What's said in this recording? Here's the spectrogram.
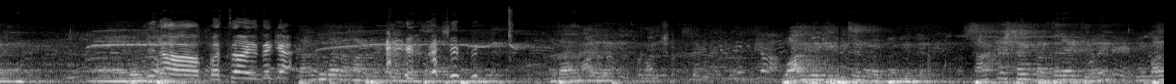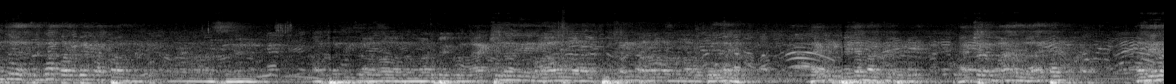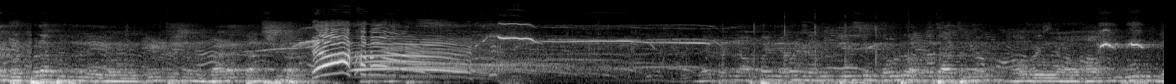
ಬಸ್ ಇದಕ್ಕೆ ವಾಲ್ಮೀಕಿ ಪಿಕ್ಚರ್ ನೋಡಕ್ ಬಂದಿದ್ದೆ ಸಾಕಷ್ಟು ಟೈಮ್ ಬರ್ತಾನೆ ಇರ್ತೀನಿ ನೀವು ಬಂದ್ರೆ ತಿರ್ಗಾ ಬರ್ಬೇಕಪ್ಪ ಅಂದರು. ಸರಿ. ಅಪ್ಪತ್ತಿಗೆ ಅನಾವರಣ ಮಾಡಬೇಕು. ಆ್ಯಕ್ಚುಲಾಗಿ ಯಾವ ಪುತ್ರನ ಅನಾವರಣ ಮಾಡಕ್ಕೆ ಹೋಗಲ್ಲ. ದಯವಿಟ್ಟು ಬೇಜಾರು ಮಾಡ್ಕೋಬೇಡಿ. ಆ್ಯಕ್ಚುಲಾಗಿ ಮಾಡಲ್ಲ ಬಟ್ ಅದೇನೋ ದೊಡ್ಡಬಳ್ಳಾಪುರದಲ್ಲಿ ಕೇಳಿದ ತಕ್ಷಣ ಬೇಡ ಅಂತ ಅನಿಸಿಲ್ಲ. ಯಾಕಂದ್ರೆ ಅಪ್ಪ ಏನೋ ಹೇಳೋದು ಕೆ ಸಿ ಗೌಡ್ರು ಅನ್ನದಾತರು, ಅವರು ಈ ಊರಿನ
